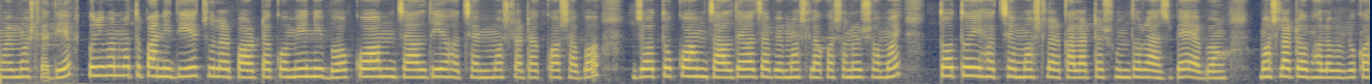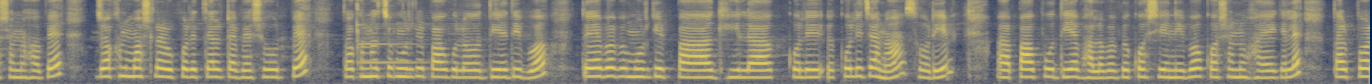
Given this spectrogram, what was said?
ময় মশলা দিয়ে পরিমাণ মতো পানি দিয়ে চুলার পাওয়ারটা কমিয়ে নিব। কম জাল দিয়ে হচ্ছে আমি মশলাটা কষাবো। যত কম জাল দেওয়া যাবে মশলা কষানোর সময় ততই হচ্ছে মশলার কালারটা সুন্দর আসবে এবং মশলাটাও ভালোভাবে কষানো হবে। যখন মশলার উপরে তেলটা ভেসে উঠবে, তখন হচ্ছে মুরগির পাগুলো দিয়ে দিব। তো এভাবে মুরগির পা, ঘিলা, কলি, কলিজা না সরি পাপু দিয়ে ভালোভাবে কষিয়ে নিব। কষানো হয়ে গেলে তারপর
